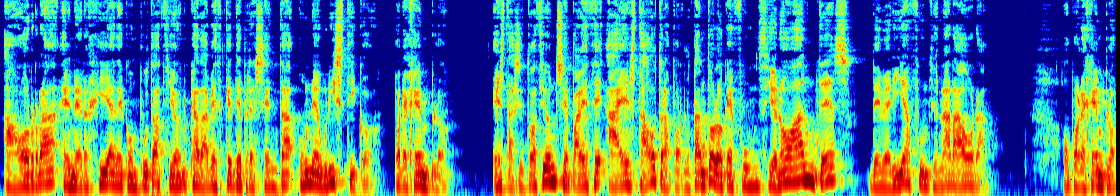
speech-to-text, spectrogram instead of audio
ahorra energía de computación cada vez que te presenta un heurístico. Por ejemplo, esta situación se parece a esta otra, por lo tanto lo que funcionó antes debería funcionar ahora. O por ejemplo,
